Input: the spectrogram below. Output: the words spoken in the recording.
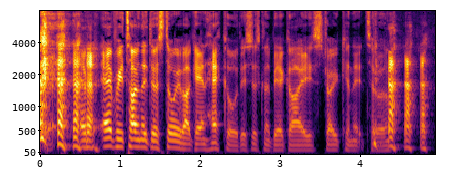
yeah, every, every time they do a story about getting heckled, it's just going to be a guy stroking it to him.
